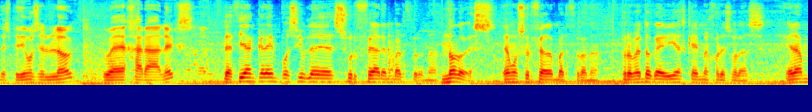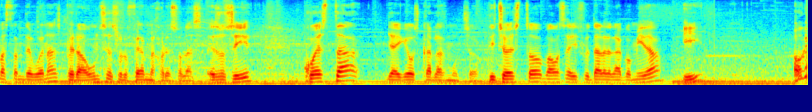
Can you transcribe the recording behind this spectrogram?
despedimos el vlog. Voy a dejar a Alex. Decían que era imposible surfear en Barcelona. No lo es. Hemos surfeado en Barcelona. Prometo que hay días que hay mejores olas. Eran bastante buenas, pero aún se surfean mejores olas. Eso sí, cuesta y hay que buscarlas mucho. Dicho esto, vamos a disfrutar de la comida y... ¡Ok!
